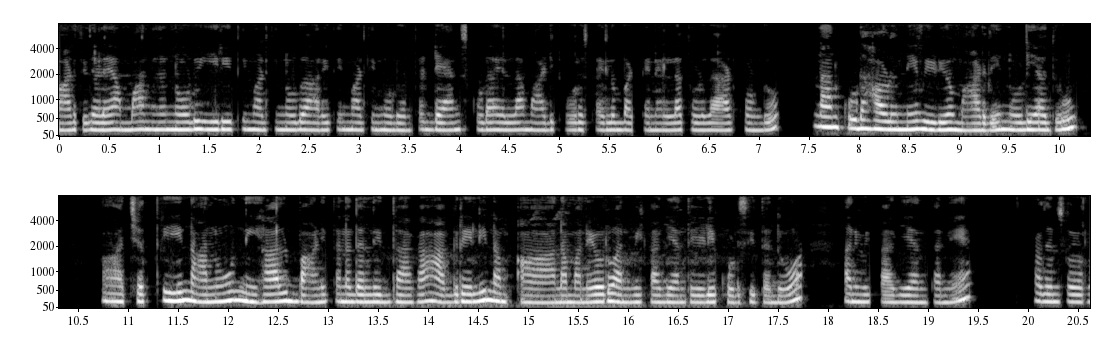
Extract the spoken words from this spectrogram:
ಮಾಡ್ತಿದ್ದಾಳೆ. ಅಮ್ಮ, ನಾನು ನೋಡು, ಈ ರೀತಿ ಮಾಡ್ತೀನಿ ನೋಡು, ಆ ರೀತಿ ಮಾಡ್ತೀನಿ ನೋಡು ಅಂತ ಡ್ಯಾನ್ಸ್ ಕೂಡ ಎಲ್ಲ ಮಾಡಿ ತೋರಿಸ್ತಾ ಇದ್ಲು. ಬಟ್ಟೆನೆಲ್ಲ ತೊಳೆದು ಆಡಿಕೊಂಡು ನಾನು ಕೂಡ ಅವಳನ್ನೇ ವಿಡಿಯೋ ಮಾಡಿದೆ. ನೋಡಿ ಅದು ಆ ಛತ್ರಿ ನಾನು ನಿಹಾಲ್ ಬಾಣಿತನದಲ್ಲಿದ್ದಾಗ ಅಗ್ರೇಲಿ ನಮ್ಮ ನಮ್ಮ ಮನೆಯವರು ಅನ್ವಿಕಾಗೆ ಅಂತ ಹೇಳಿ ಕೊಡಿಸಿದ್ದದು. ಅನ್ವಿಕಾಗೆ ಅಂತಲೇ ಅದನ್ನು ಸ್ವಲ್ಪ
